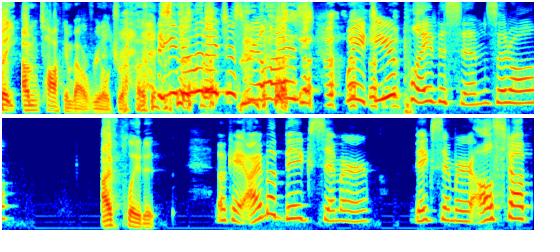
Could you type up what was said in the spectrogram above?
But I'm talking about real drugs. you know what I just realized? Wait, do you play The Sims at all? I've played it. Okay, I'm a big simmer. Big simmer. I'll stop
